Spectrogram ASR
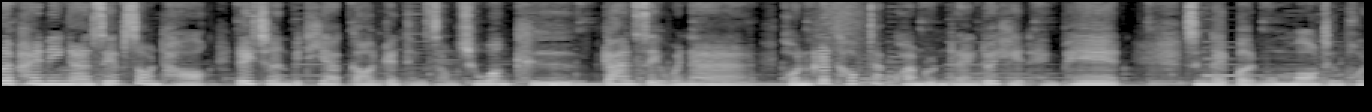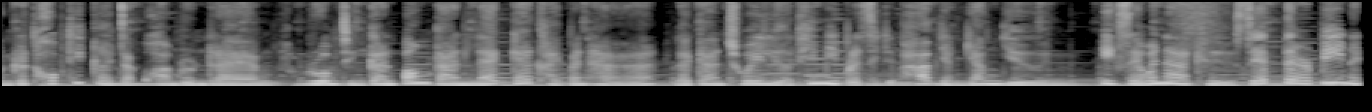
โดยภายในงานเซฟโซนทอ l k ได้เชิญวิทยากรกันถึง 2 ช่วง คือ การเสวนา ผลกระทบจากความรุนแรงด้วยเหตุแห่งเพศซึ่งได้เปิดมุมมองถึงผลกระทบที่เกิดจากความรุนแรง รวมถึงการป้องกันและแก้ไขปัญหา และการช่วยเหลือที่มีประสิทธิภาพอย่างยั่งยืน อีกเสวนาคือเซฟเทอราปีใน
